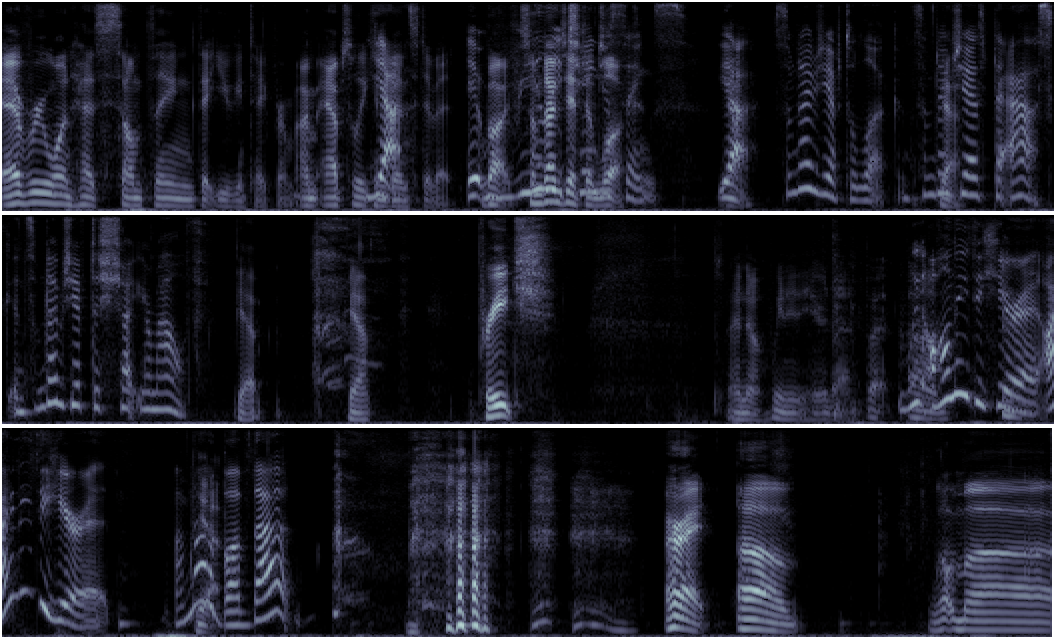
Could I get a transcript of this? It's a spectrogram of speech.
everyone has something that you can take from. I'm absolutely Yeah. convinced of it. it but really sometimes you have to look. things yeah. sometimes you have to look and sometimes Yeah. you have to ask and sometimes you have to shut your mouth Yep. Yeah. Preach. I know we need to hear that, but we um, all need to hear it i need to hear it i'm not Yeah. above that All right. Um, well, um, uh, all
